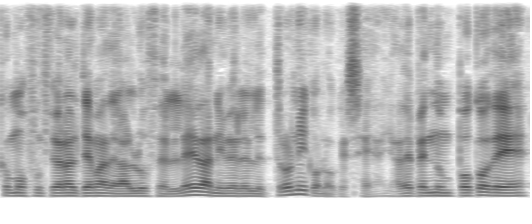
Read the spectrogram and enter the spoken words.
cómo funciona el tema de las luces LED a nivel electrónico, lo que sea. Ya depende un poco de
